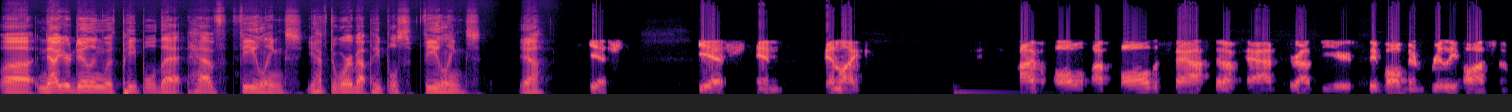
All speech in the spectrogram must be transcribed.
uh, now you're dealing with people that have feelings. You have to worry about people's feelings. Yeah. Yes. Yes, and and like I've all I've, all the staff that I've had throughout the years, they've all been really awesome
